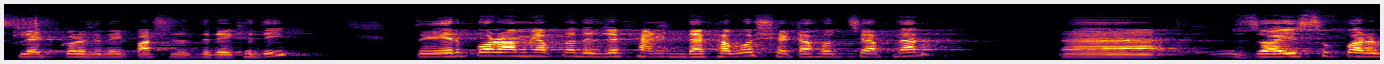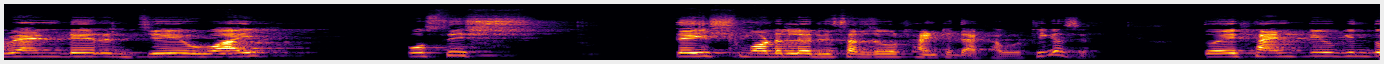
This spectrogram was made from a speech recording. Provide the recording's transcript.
সিলেক্ট করে যদি পাশে যদি রেখে দিই। তো এরপর আমি আপনাদের যে ফ্যান দেখাবো, সেটা হচ্ছে আপনার জয় সুপার ব্র্যান্ডের যে ওয়াই পঁচিশ তেইশ মডেলের রিচার্জেবল ফ্যানটি দেখাবো, ঠিক আছে? তো এই ফ্যানটিও কিন্তু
